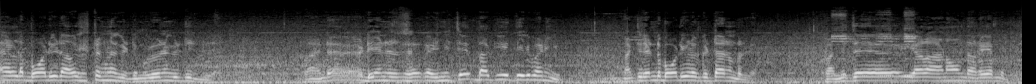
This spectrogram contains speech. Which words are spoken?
അയാളുടെ ബോഡിയുടെ അവശിഷ്ടങ്ങളും കിട്ടി. മുഴുവനും കിട്ടിയിട്ടില്ല. അപ്പോൾ അതിന്റെ ഡി എൻ എസ് കഴിഞ്ഞിട്ട് ബാക്കി തീരുമാനിക്കും. മറ്റ് രണ്ട് ബോഡികൾ കിട്ടാനുണ്ടല്ലോ. എന്നിട്ട് ഇയാളാണോ എന്ന് അറിയാൻ പറ്റും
